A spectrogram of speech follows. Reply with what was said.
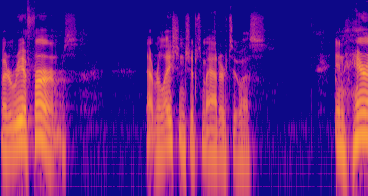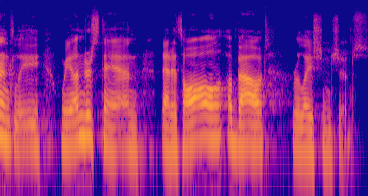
But it reaffirms that relationships matter to us. Inherently, we understand that it's all about relationships.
